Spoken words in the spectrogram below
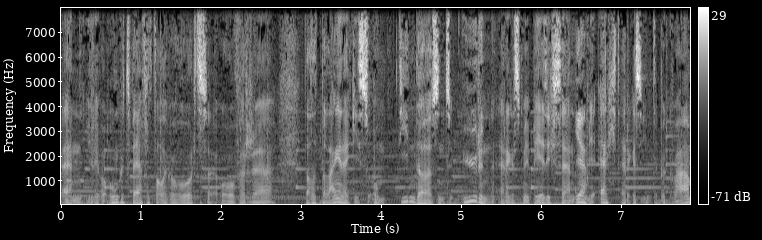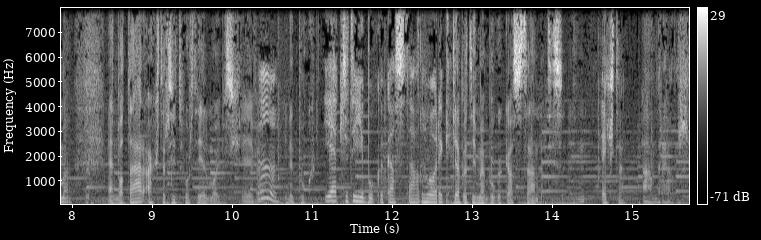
en jullie hebben ongetwijfeld al gehoord over eh, dat het belangrijk is om 10.000 uren ergens mee bezig zijn Ja. om je echt ergens in te bekwamen. En wat daarachter zit wordt heel mooi beschreven Ah. in het boek. jij hebt het in je boekenkast staan, hoor ik. Ik heb het in mijn boekenkast staan. Het is een echte aanrader.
